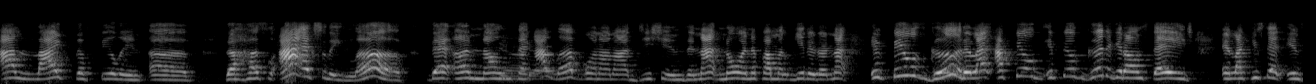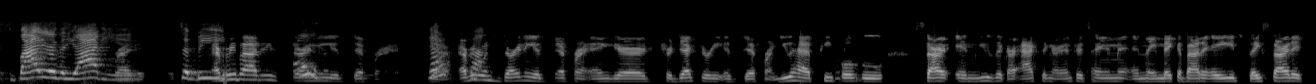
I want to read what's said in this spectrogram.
I like the feeling of the hustle. I actually love that unknown yeah, thing. I love going on auditions and not knowing if I'm gonna get it or not. It feels good. And like I feel it feels good to get on stage and like you said, inspire the audience right. to be everybody's oh. journey is different. Yeah, yeah. everyone's journey is different and your trajectory is different. You have people who start in music or acting or entertainment and they make about an age they start at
